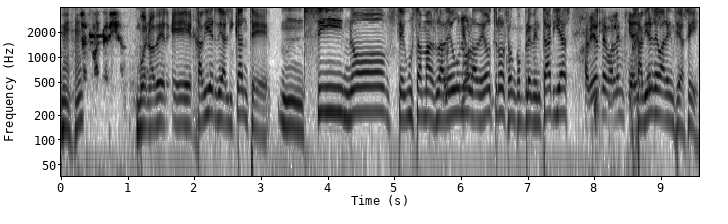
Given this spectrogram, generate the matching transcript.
Ujú. las mataría. Bueno, a ver, eh, Javier de Alicante, mm, sí, no, ¿te gusta más la de uno, la de otro? ¿Son complementarias? Javier de Valencia. Javier de Valencia, sí.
